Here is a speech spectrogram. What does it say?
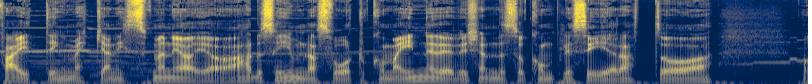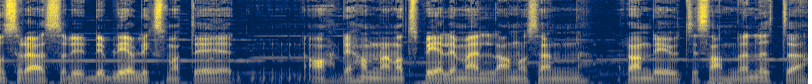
fightingmekanismen. fighting-mekanismen. Jag, jag, hade så himla svårt att komma in i det. Det kändes så komplicerat och, och sådär så det, det, blev liksom att det, ja, det hamnade något spel emellan och sen rann det ut i sanden lite.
